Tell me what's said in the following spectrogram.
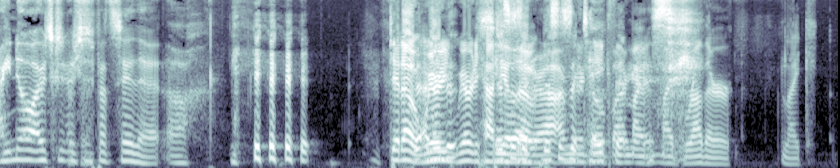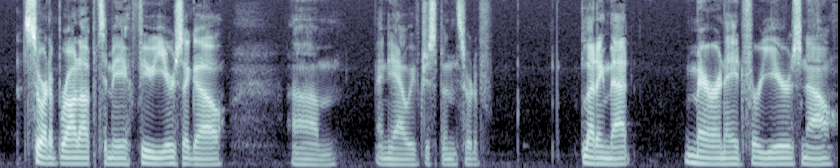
I know. I was, I was just about to say that. Ugh. Get out. I we, already, th- we already had this you is this a, later. out. this I'm is a take that my, my brother like sort of brought up to me a few years ago um, and yeah we've just been sort of letting that marinate for years now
